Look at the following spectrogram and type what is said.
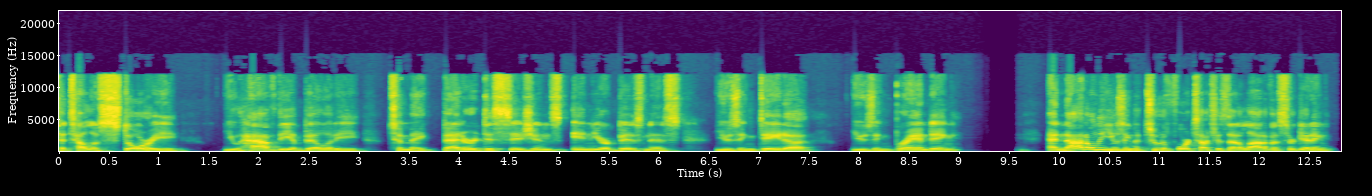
to tell a story, you have the ability to make better decisions in your business using data, using branding, and not only using the two to four touches that a lot of us are getting,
